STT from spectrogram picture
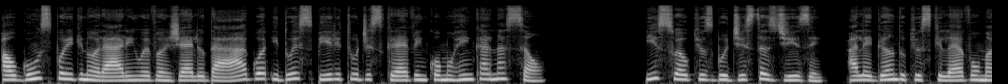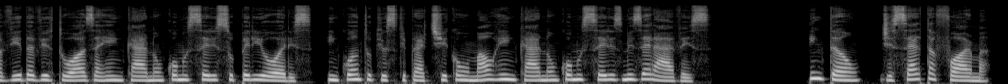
Alguns, por ignorarem o evangelho da água e do espírito, o descrevem como reencarnação. Isso é o que os budistas dizem, alegando que os que levam uma vida virtuosa reencarnam como seres superiores, enquanto que os que praticam o mal reencarnam como seres miseráveis. Então, de certa forma,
